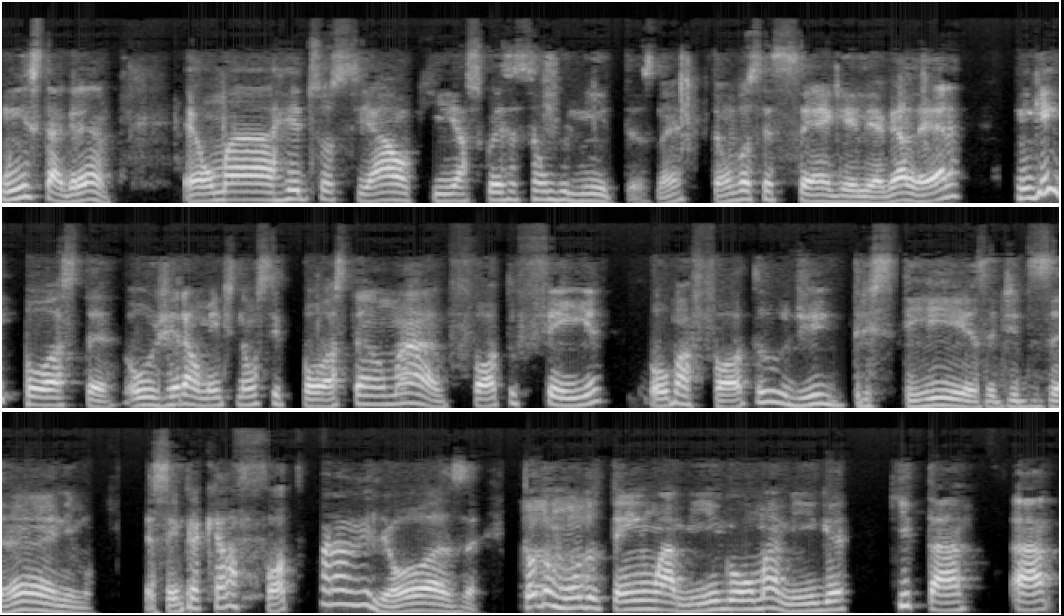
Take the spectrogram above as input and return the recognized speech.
o Instagram é uma rede social que as coisas são bonitas, né? Então você segue ali a galera, ninguém posta, ou geralmente não se posta uma foto feia ou uma foto de tristeza, de desânimo. É sempre aquela foto maravilhosa. Todo mundo tem um amigo ou uma amiga que está há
